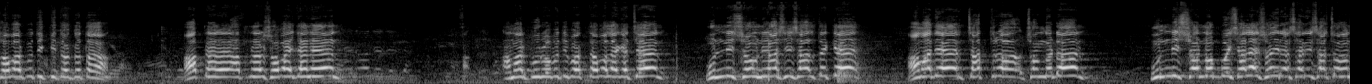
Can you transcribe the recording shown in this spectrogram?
সবার প্রতি কৃতজ্ঞতা। আপনারা আপনারা সবাই জানেন, আমার পূর্ববর্তী বক্তা বলে গেছেন, উনিশশো উনআশি সাল থেকে আমাদের ছাত্র সংগঠন উনিশশো নব্বই সালে স্বৈরাচারী শাসন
